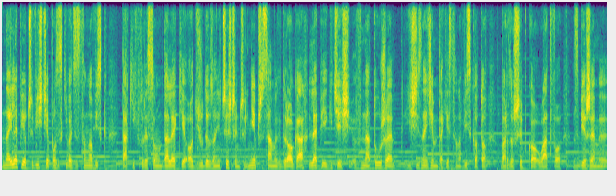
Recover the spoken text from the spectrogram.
Najlepiej oczywiście pozyskiwać ze stanowisk takich, które są dalekie od źródeł zanieczyszczeń, czyli nie przy samych drogach, lepiej gdzieś w naturze. Jeśli znajdziemy takie stanowisko, to bardzo szybko, łatwo zbierzemy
